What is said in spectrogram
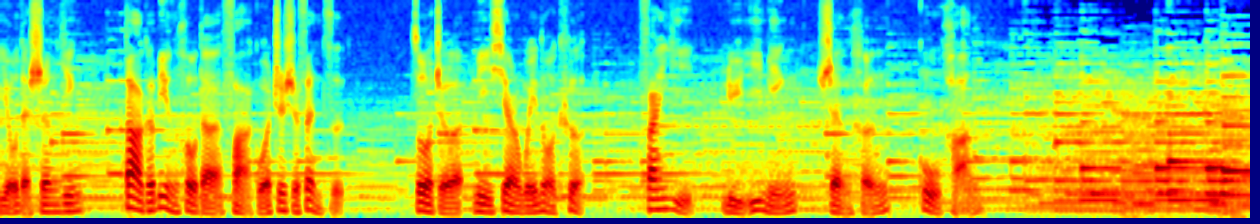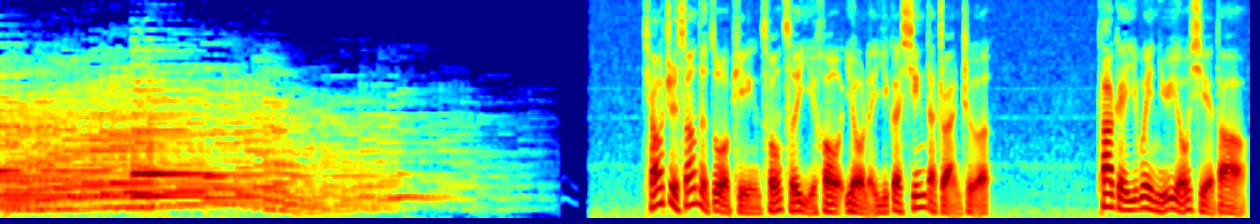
由的声音》，大革命后的法国知识分子，作者米歇尔·维诺克，翻译吕一鸣、沈恒、顾航。乔治桑的作品从此以后有了一个新的转折。他给一位女友写道：“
